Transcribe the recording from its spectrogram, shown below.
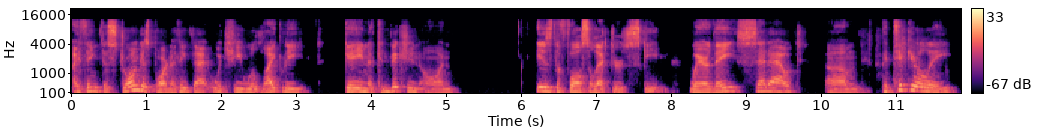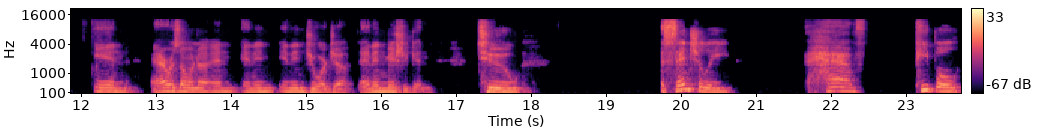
I think the strongest part, and I think that which he will likely gain a conviction on, is the false electors scheme, where they set out, um, particularly in Arizona and, and, in, and in Georgia and in Michigan, to essentially have people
